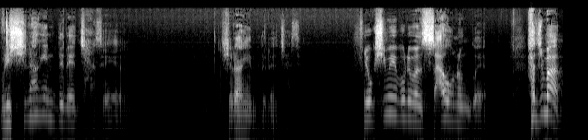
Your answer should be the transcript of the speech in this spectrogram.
우리 신앙인들의 자세예요. 신앙인들의 자세. 욕심이 부리면 싸우는 거예요. 하지만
